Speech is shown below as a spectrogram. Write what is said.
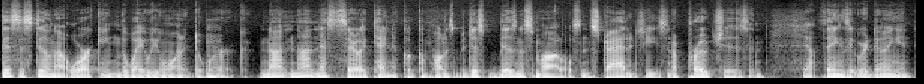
This is still not working the way we want it to work. Not not necessarily technical components, but just business models and strategies and approaches and Yeah. things that we're doing. And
